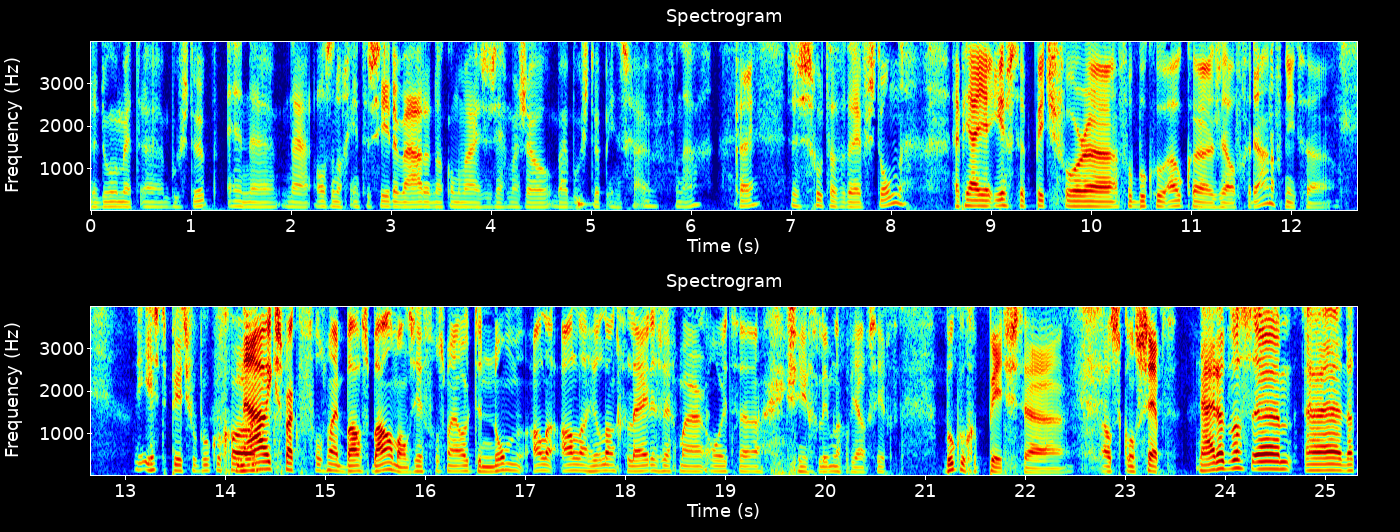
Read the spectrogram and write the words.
Dat doen we met Boost Up. En nou ja, als er nog geïnteresseerden waren, dan konden wij ze zeg maar zo bij Boost Up inschuiven vandaag. Oké. Dus het is goed dat we er even stonden. Heb jij je eerste pitch voor, uh, voor Boekoe ook uh, zelf gedaan of niet? De eerste pitch voor Boekoe gewoon... Nou, ik sprak volgens mij Bas Baalmans. Die heeft volgens mij ooit de NOM, alle, alle heel lang geleden, zeg maar, ooit... ik zie een glimlach op jouw gezicht. Boekoe gepitcht als concept. Nou, dat was um, dat,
